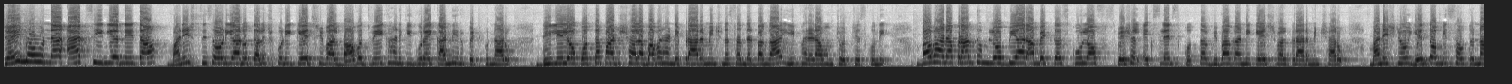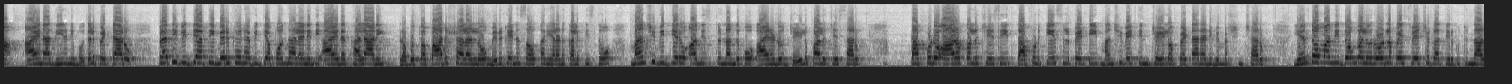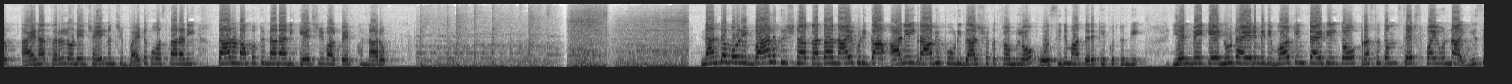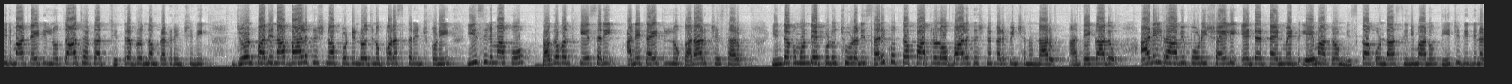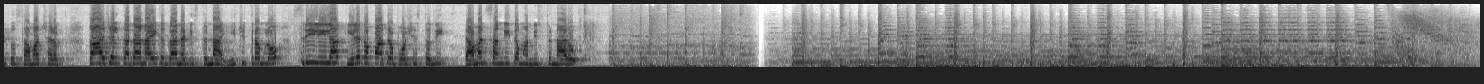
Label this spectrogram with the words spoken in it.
జైల్లో ఉన్న యాప్ సీనియర్ నేత మనీష్ సిసోడియాను తలుచుకుని కేజ్రీవాల్ భావోద్వేగానికి గురై కన్నీరు పెట్టుకున్నారు. ఢిల్లీలో కొత్త పాఠశాల భవనాన్ని ప్రారంభించిన సందర్భంగా ఈ పరిణామం చోటు చేసుకుంది. బవారా ప్రాంతంలో BR Ambedkar school of special excellence కొత్త విభాగాన్ని కేజ్రీవాల్ ప్రారంభించారు. మనీష్ను ఎంతో మిస్ అవుతున్నా ఆయన దీనిని మొదలుపెట్టారు. ప్రతి విద్యార్థి మెరుగైన విద్య పొందాలనేది ఆయన కళ అని ప్రభుత్వ పాఠశాలల్లో మెరుగైన సౌకర్యాలను కల్పిస్తూ మంచి విద్యను అందిస్తున్నందుకు ఆయనను జైలు పాలు చేశారు. తప్పుడు ఆరోపణలు చేసి తప్పుడు కేసులు పెట్టి మంచి వ్యక్తిని జైల్లో పెట్టారని విమర్శించారు. ఎంతో మంది దొంగలు రోడ్లపై స్వేచ్ఛగా తిరుగుతున్నారు. ఆయన త్వరలోనే జైలు నుంచి బయటకు వస్తారని తాను నమ్ముతున్నానని కేజ్రీవాల్ పేర్కొన్నారు. నందమూరి బాలకృష్ణ కథానాయకుడిగా అనిల్ రావిపూడి దర్శకత్వంలో ఓ సినిమా తెరకెక్కుతుంది. ఎన్బీకే నూట ఎనిమిది వర్కింగ్ టైటిల్తో ప్రస్తుతం సెట్స్ పై ఉన్న ఈ సినిమా టైటిల్ను తాజాగా చిత్ర బృందం ప్రకటించింది. జూన్ పదిన బాలకృష్ణ పుట్టినరోజును పురస్కరించుకుని ఈ సినిమాకు భగవంత్ కేసరి అనే టైటిల్ను ఖరారు చేశారు. ఇంతకు ముందెప్పుడు చూడని సరికొత్త పాత్రలో బాలకృష్ణ కనిపించనున్నారు. అంతేకాదు అనిల్ రావిపూడి శైలి ఎంటర్టైన్మెంట్ ఏమాత్రం మిస్ కాకుండా సినిమాను తీర్చిదిద్దినట్లు సమాచారం కాజల్ కథానాయికగా నటిస్తున్న ఈ చిత్రంలో శ్రీలీల కీలక పాత్ర పోషిస్తుంది. తమన్ సంగీతం అందిస్తున్నారు.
